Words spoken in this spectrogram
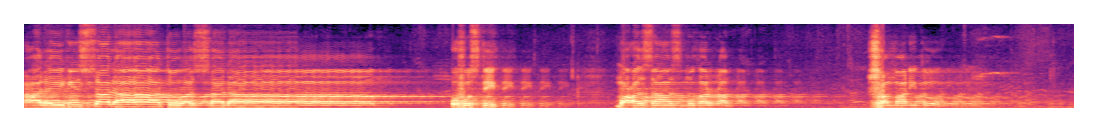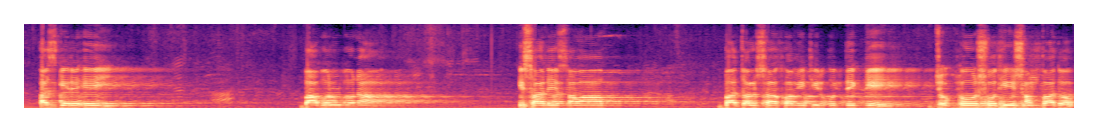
عليه الصلاة والسلام উপস্থিত মুআজ্জাজ মুকাররম সম্মানিত আজকের এই বাবুল বোনা ইসালে সওয়াব বা জলসা কমিটির উদ্যোগে যোগ্য সধি সম্পাদক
